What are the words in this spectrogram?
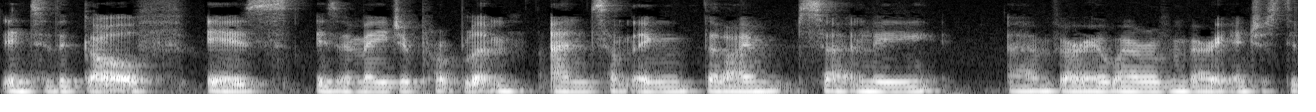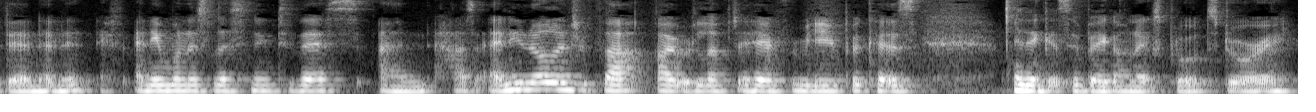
into the Gulf is is a major problem and something that I'm certainly um, very aware of and very interested in. And if anyone is listening to this and has any knowledge of that, I would love to hear from you because I think it's a big unexplored story.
